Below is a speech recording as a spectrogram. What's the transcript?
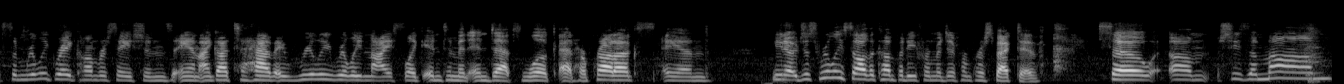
some really great conversations. And I got to have a really, really nice, like intimate, in depth look at her products and, you know, just really saw the company from a different perspective. So um, she's a mom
